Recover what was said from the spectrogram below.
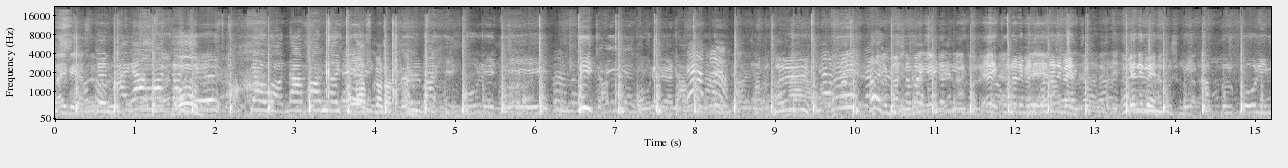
লাগাইছে। মায়া আব্দুল করিম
